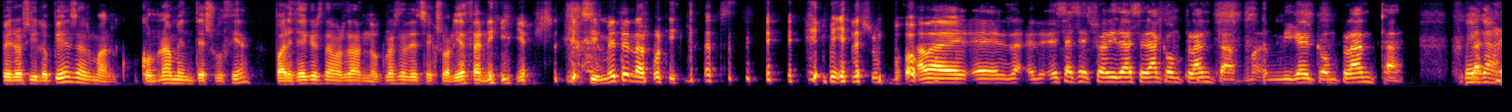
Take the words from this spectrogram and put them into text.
pero si lo piensas mal, con una mente sucia, parecía que estabas dando clases de sexualidad a niños. si meten las bolitas, me haces un poco. A ver, eh, esa sexualidad se da con plantas, Miguel, con plantas. Venga,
